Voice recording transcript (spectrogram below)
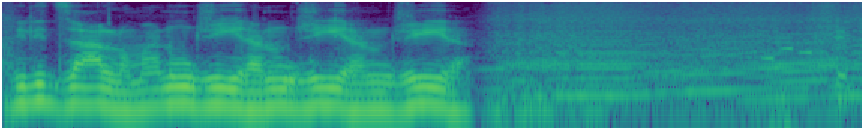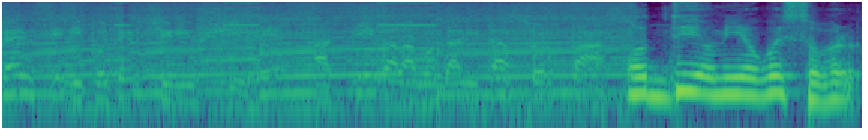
utilizzarlo ma non gira non gira non gira Se pensi di poterci riuscire, attiva la modalità sorpasso. oddio mio questo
